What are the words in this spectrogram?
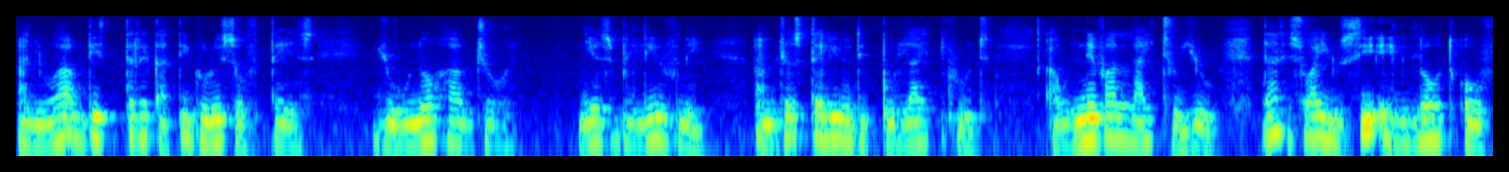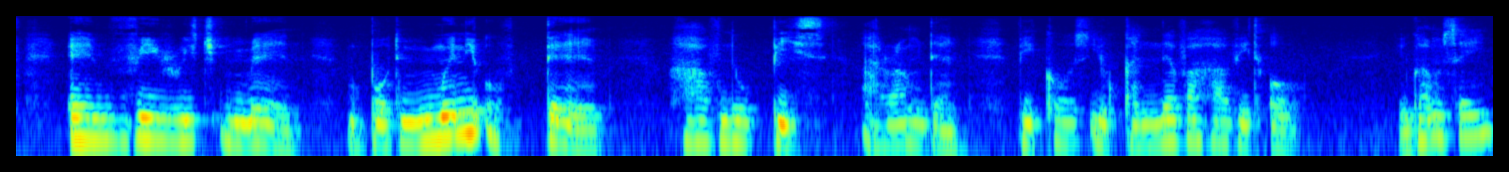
and you have these three categories of things, you will not have joy. Yes, believe me. I'm just telling you the polite truth. I will never lie to you. That is why you see a lot of envy rich men, but many of them have no peace around them because you can never have it all. You get what I'm saying?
